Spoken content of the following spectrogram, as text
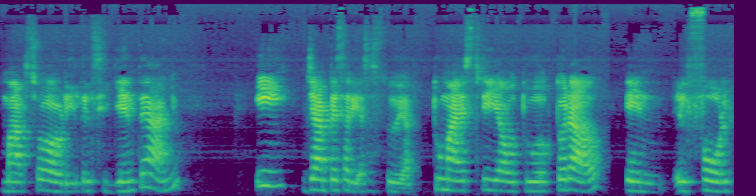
marzo o abril del siguiente año y ya empezarías a estudiar tu maestría o tu doctorado en el fall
